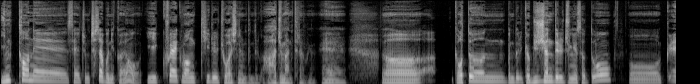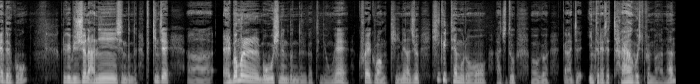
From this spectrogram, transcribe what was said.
인터넷에 좀 찾아보니까요. 이 크랙 런키를 좋아하시는 분들 아주 많더라고요. 예. 어, 그 어떤 분들, 그 뮤지션들 중에서도 어, 꽤 되고, 그리고 뮤지션 아니신 분들, 특히 이제 아, 앨범을 모으시는 분들 같은 경우에 크레그 런키는 아주 희귀템으로 아주도 어, 그, 그러니까 이제 인터넷에 자랑하고 싶을 만한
